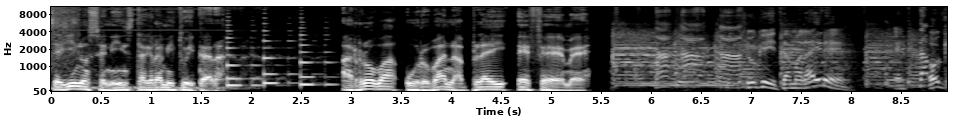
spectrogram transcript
Seguimos en Instagram y Twitter. Arroba Urbana Play FM. Chucky, ¿estamos al aire? Ok,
